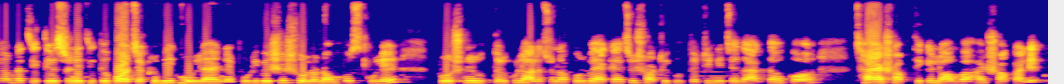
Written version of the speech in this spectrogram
আমরা তৃতীয় শ্রেণি তৃতীয় পর্যায়ক্রমিক মূল্যায়নের পরিবেশের ষোলো নম্বর স্কুলে প্রশ্নের উত্তরগুলো আলোচনা করব। একে আছে সঠিক উত্তরটি, নিচে দাগ দাও। ক, ছায়া সব থেকে লম্বা হয় সকালে। খ,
